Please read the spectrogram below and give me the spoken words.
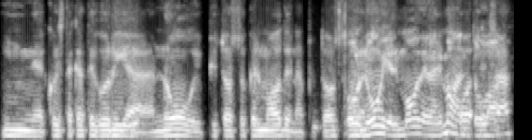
in questa categoria, noi piuttosto che il Modena, piuttosto o che noi e il Modena e il Mantova, esatto.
